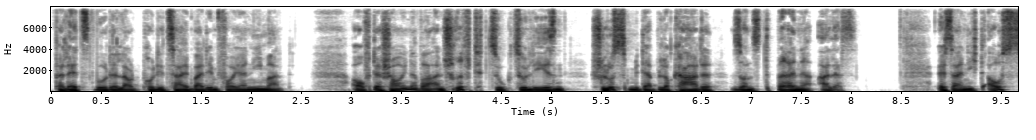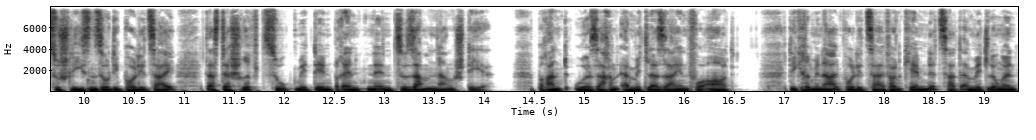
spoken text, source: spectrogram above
Verletzt wurde laut Polizei bei dem Feuer niemand. Auf der Scheune war ein Schriftzug zu lesen, Schluss mit der Blockade, sonst brenne alles. Es sei nicht auszuschließen, so die Polizei, dass der Schriftzug mit den Bränden in Zusammenhang stehe. Brandursachenermittler seien vor Ort. Die Kriminalpolizei von Chemnitz hat Ermittlungen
